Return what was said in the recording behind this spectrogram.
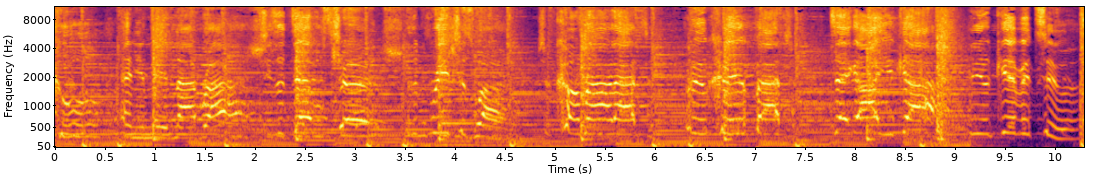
cool and your midnight ride. She's a devil's church, the breach is wide. She'll come right at you, real clear at you. Take all you got, and you'll give it to her.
